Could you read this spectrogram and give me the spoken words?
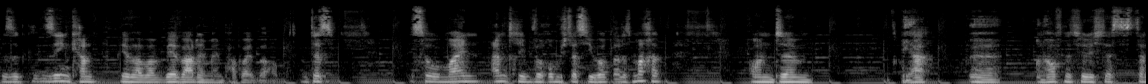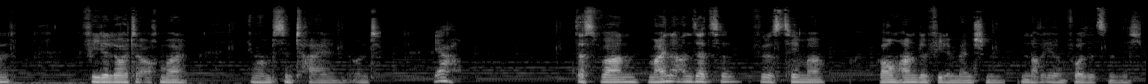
dass sie sehen kann, wer war, wer war denn mein Papa überhaupt. Und das ist so mein Antrieb, warum ich das hier überhaupt alles mache. Und ähm, ja, äh, und hoffe natürlich, dass es dann viele Leute auch mal irgendwann ein bisschen teilen. Und ja, das waren meine Ansätze für das Thema, warum handeln viele Menschen nach ihren Vorsätzen nicht.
